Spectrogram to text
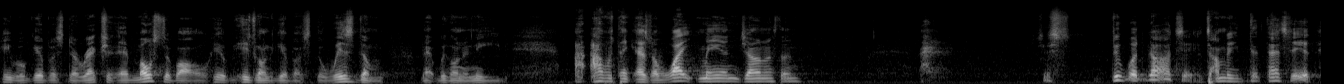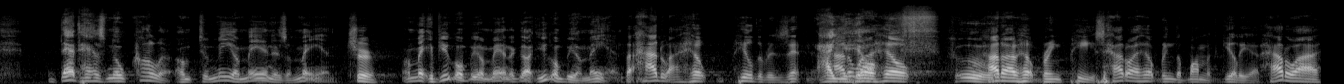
He will give us direction, and most of all, He's going to give us the wisdom that we're going to need. I, I would think, as a white man, Johnathan, just do what God says. I mean, that, that's it. That has no color. Um, to me, a man is a man. Sure. I mean, if you're going to be a man of God, you're going to be a man. But how do I help heal the resentment? How you do I help- help? Ooh. How do I help bring peace? How do I help bring the balm of Gilead? How do I?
